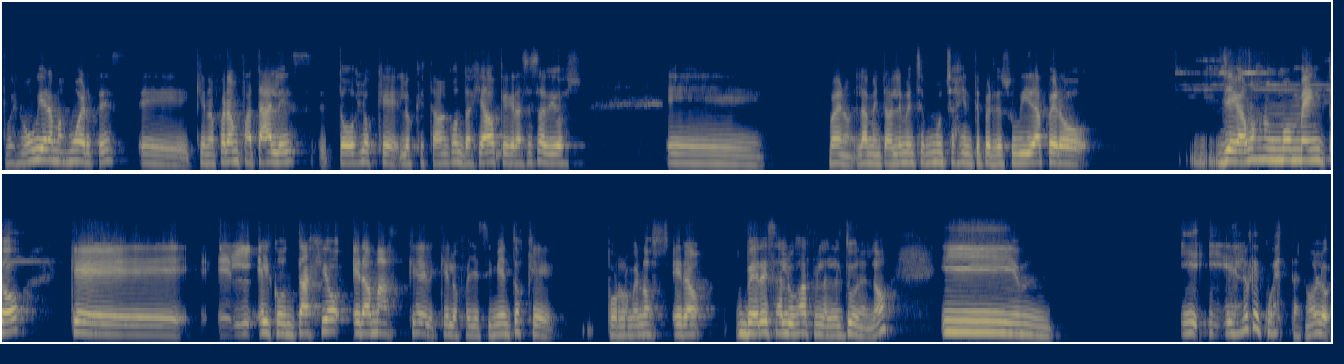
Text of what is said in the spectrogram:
pues, no hubiera más muertes, eh, que no fueran fatales eh, todos los que, los que estaban contagiados, que gracias a Dios, bueno, lamentablemente mucha gente perdió su vida, pero llegamos a un momento que el, contagio era más que, los fallecimientos, que por lo menos era ver esa luz al final del túnel, ¿no? Y, y, es lo que cuesta, ¿no? Lo,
